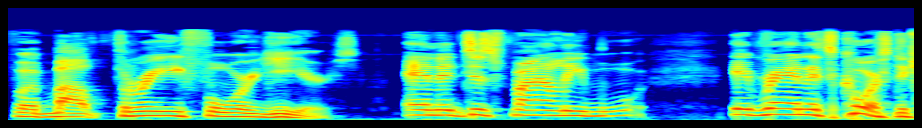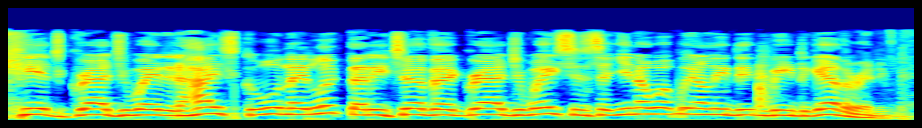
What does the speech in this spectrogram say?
for about three, four years, and it just finally, it ran its course. The kids graduated high school, and they looked at each other at graduation and said, "You know what? We don't need to be together anymore."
